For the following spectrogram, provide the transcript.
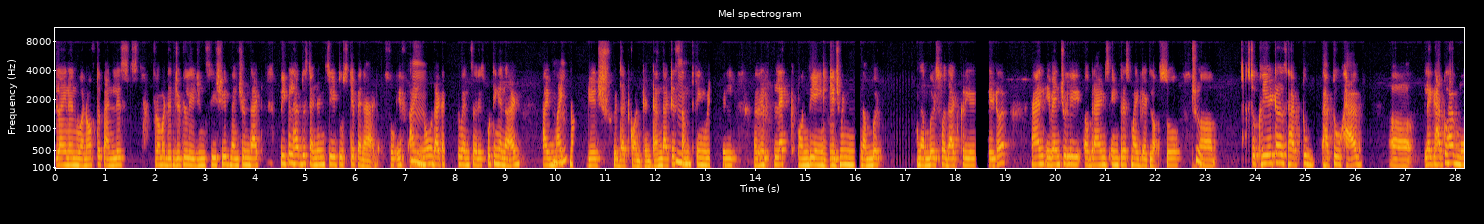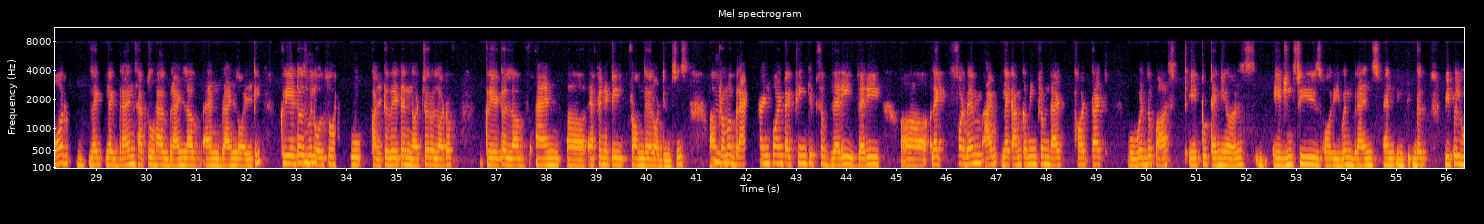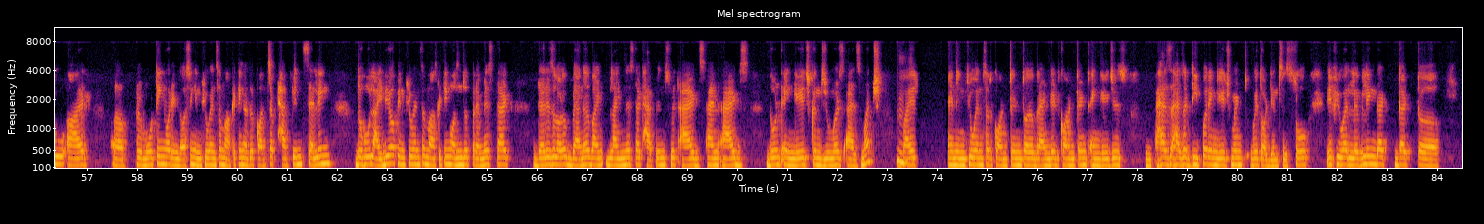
line and one of the panelists from a digital agency she mentioned that people have this tendency to skip an ad so if i hmm. know that an influencer is putting an ad i mm-hmm. might not engage with that content and that is mm. something which will reflect on the engagement number numbers for that creator and eventually a brand's interest might get lost so uh, so creators have to have to have uh, like have to have more like like brands have to have brand love and brand loyalty creators mm-hmm. will also have to cultivate and nurture a lot of creator love and uh, affinity from their audiences uh, mm-hmm. from a brand standpoint i think it's a very very uh, like for them i'm like i'm coming from that thought that over the past 8 to 10 years agencies or even brands and the people who are uh, promoting or endorsing influencer marketing as a concept have been selling the whole idea of influencer marketing on the premise that there is a lot of banner blindness that happens with ads and ads don't engage consumers as much mm-hmm. while an influencer content or a branded content engages has has a deeper engagement with audiences so if you are leveling that that uh,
